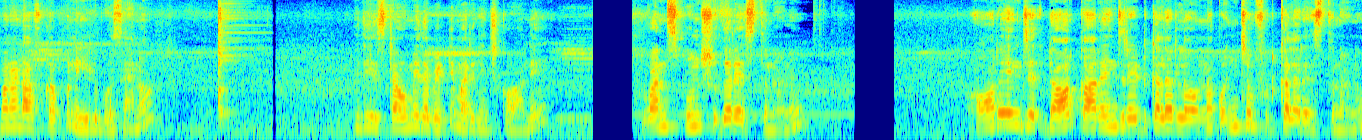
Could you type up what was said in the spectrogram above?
One and half cup నీళ్ళు పోసాను. ఇది స్టవ్ మీద పెట్టి మరిగించుకోవాలి. వన్ స్పూన్ షుగర్ వేస్తున్నాను. ఆరెంజ్ డార్క్ ఆరెంజ్ రెడ్ కలర్లో ఉన్న కొంచెం ఫుడ్ కలర్ వేస్తున్నాను.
